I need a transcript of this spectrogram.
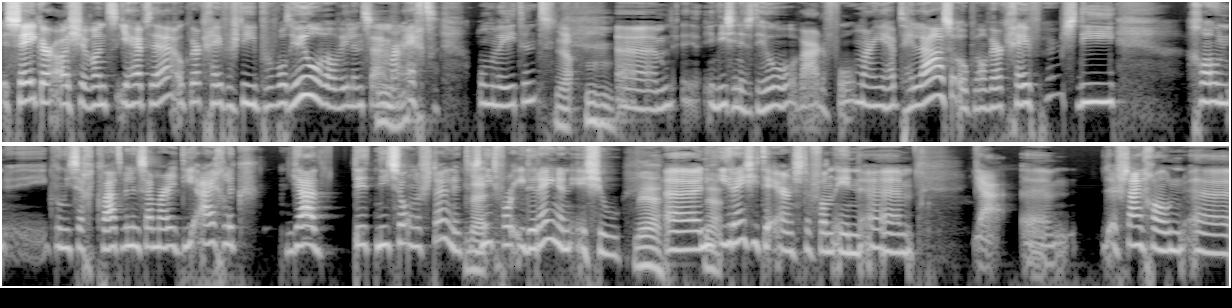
zeker als je, want je hebt hè, ook werkgevers die bijvoorbeeld heel welwillend zijn, maar Mhm. echt onwetend. Ja. Mhm. Ehm, in die zin is het heel waardevol. Maar je hebt helaas ook wel werkgevers die gewoon, ik wil niet zeggen kwaadwillend zijn, maar die eigenlijk, ja, dit niet zo ondersteunen. Het is niet voor iedereen een issue. Ja. Eh, niet Ja. iedereen ziet de ernst ervan in. Ehm, ja, ehm, er zijn gewoon eh,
